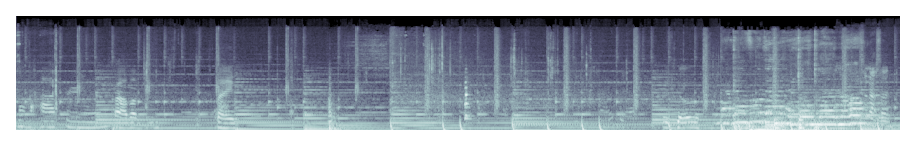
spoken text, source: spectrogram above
for the afternoon, probably. Time. Let's go! So,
